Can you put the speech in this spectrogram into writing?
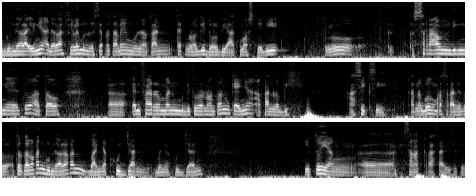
Gundala ini adalah film Indonesia pertama yang menggunakan teknologi Dolby Atmos. Jadi lu surroundingnya itu atau uh, environment begitu lo nonton kayaknya akan lebih asik sih. Karena gue merasakan itu. Terutama kan Gundala kan banyak hujan, banyak hujan. Itu yang uh, sangat kerasa di situ.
